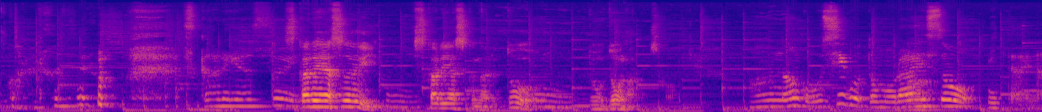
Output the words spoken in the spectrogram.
だからなんだろう好かれやすい。何好かれやすい、うん。好かれやすくなると、うん。どうどうなるんですか？あーなんかお仕事もらえそうみたいな。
